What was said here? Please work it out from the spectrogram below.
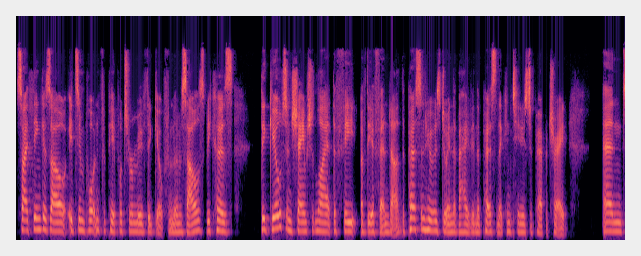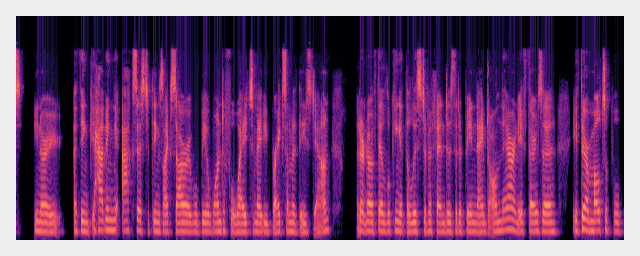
So I think as well, it's important for people to remove the guilt from themselves because the guilt and shame should lie at the feet of the offender, the person who is doing the behavior and the person that continues to perpetrate. And, you know, I think having access to things like SARO will be a wonderful way to maybe break some of these down. I don't know if they're looking at the list of offenders that have been named on there and if there's a if there are multiple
